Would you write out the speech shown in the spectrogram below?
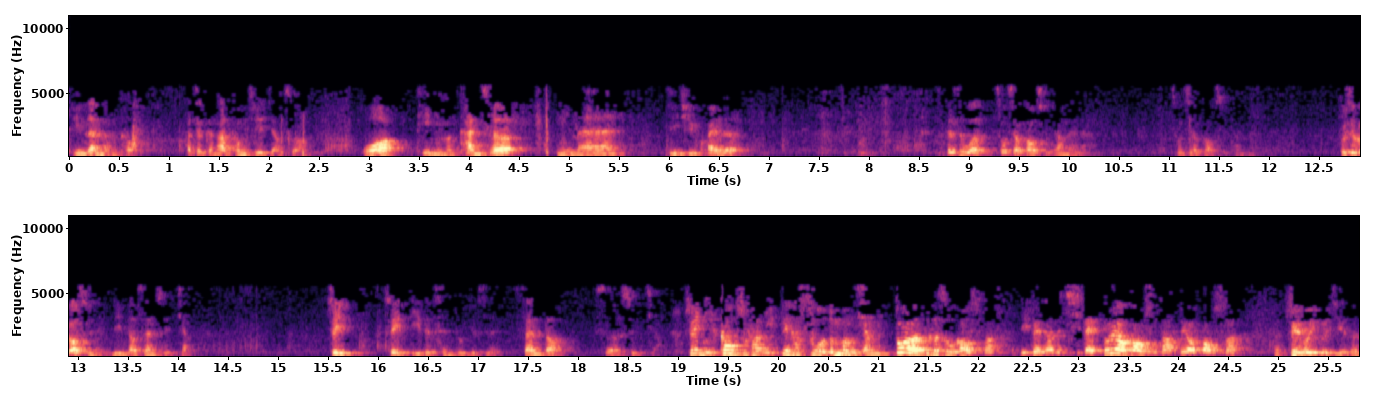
停在门口，他就跟他同学讲说：“我替你们看车，你们进去快乐。”可是我从小告诉他们呢，从小告诉他们，我就告诉你，零到三岁讲，最。最低的程度就是三到十二岁讲，所以你告诉他，你对他所有的梦想，你都要这个时候告诉他，你对他的期待都要告诉他，都要告诉他。最后一个阶段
